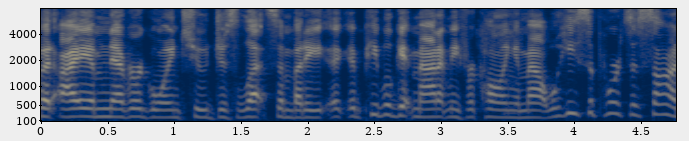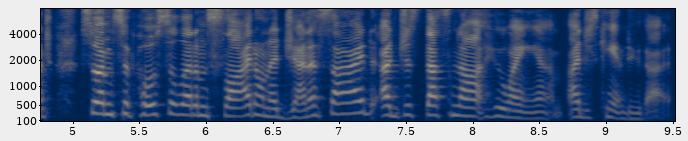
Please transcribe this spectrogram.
but I am never going to just let somebody. People get mad at me for calling him out. Well, he supports Assange, so I'm supposed to let him slide on a genocide. I'm just that's not who I am. I just can't do that.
